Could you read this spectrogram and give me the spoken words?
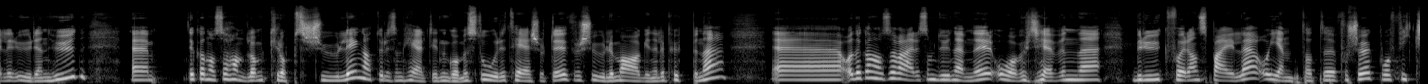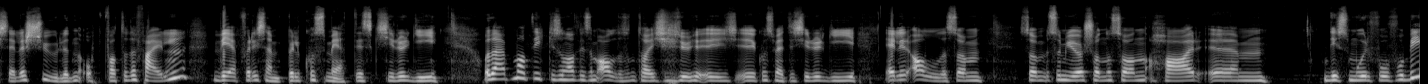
eller uren hud. Eh, det kan også handle om kroppsskjuling. At du liksom hele tiden går med store T-skjorter for å skjule magen eller puppene. Eh, og det kan også være, som du nevner, overdreven eh, bruk foran speilet og gjentatte forsøk på å fikse eller skjule den oppfattede feilen ved f.eks. kosmetisk kirurgi. Og det er på en måte ikke sånn at liksom alle som tar kirurgi, kosmetisk kirurgi, eller alle som, som, som, gjør sånn og sånn, har um, dysmorfofobi.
